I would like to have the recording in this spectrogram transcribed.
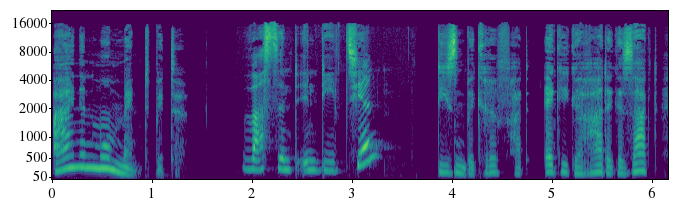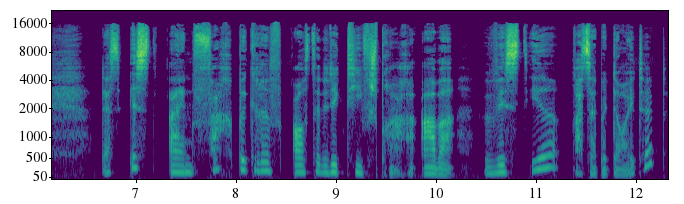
Einen Moment bitte. Was sind Indizien? Diesen Begriff hat Eggy gerade gesagt. Das ist ein Fachbegriff aus der Detektivsprache. Aber wisst ihr, was er bedeutet?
